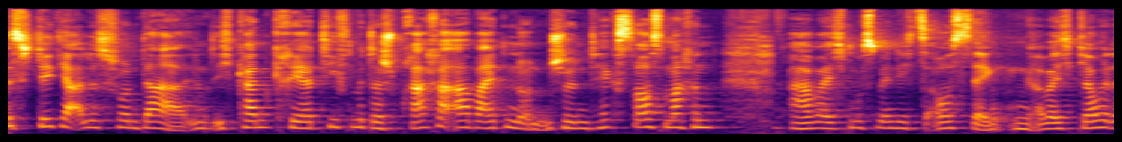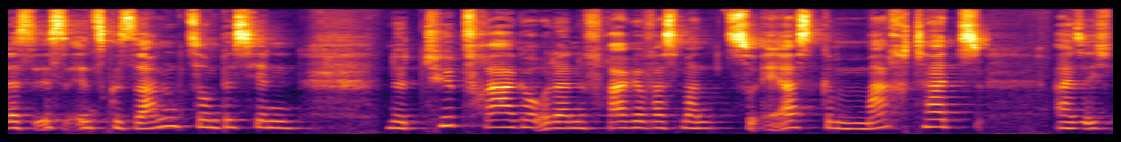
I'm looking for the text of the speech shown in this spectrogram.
es steht ja alles schon da und ich kann kreativ mit der Sprache arbeiten und einen schönen Text draus machen, aber ich muss mir nichts ausdenken. Aber ich glaube, das ist insgesamt so ein bisschen eine Typfrage oder eine Frage, was man zuerst gemacht hat. Also ich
